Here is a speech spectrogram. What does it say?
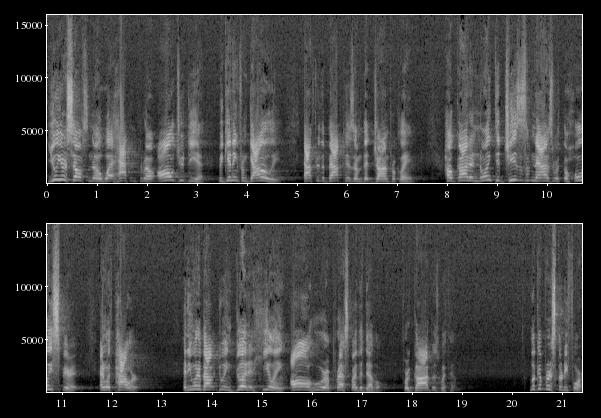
you yourselves know what happened throughout all Judea, beginning from Galilee after the baptism that John proclaimed. How God anointed Jesus of Nazareth with the Holy Spirit and with power and he went about doing good and healing all who were oppressed by the devil, for God was with him. Look at verse 34.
